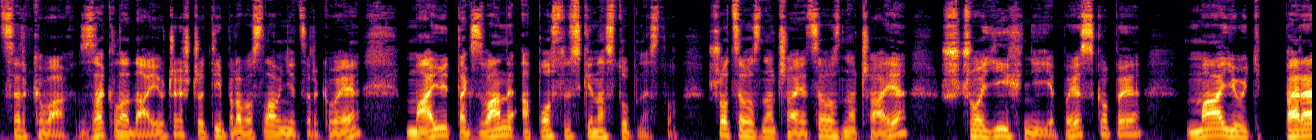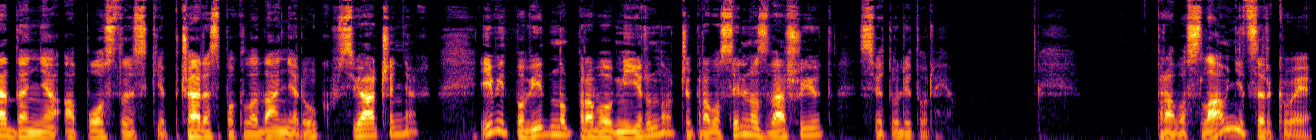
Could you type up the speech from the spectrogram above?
церквах, закладаючи, що ті православні церкви мають так зване апостольське наступництво. Що це означає? Це означає, що їхні єпископи мають передання апостольське через покладання рук в свяченнях і, відповідно, правомірно чи правосильно звершують святу літургію православні церкви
